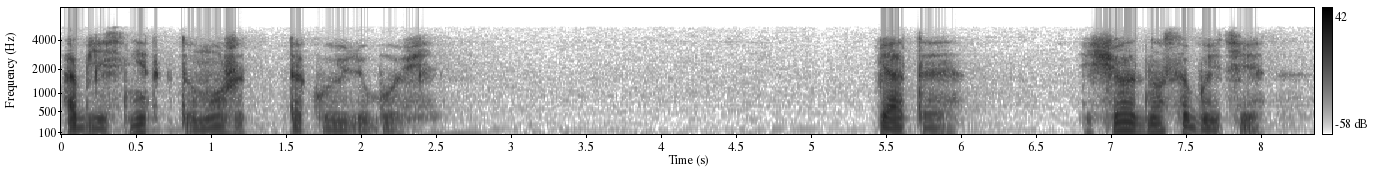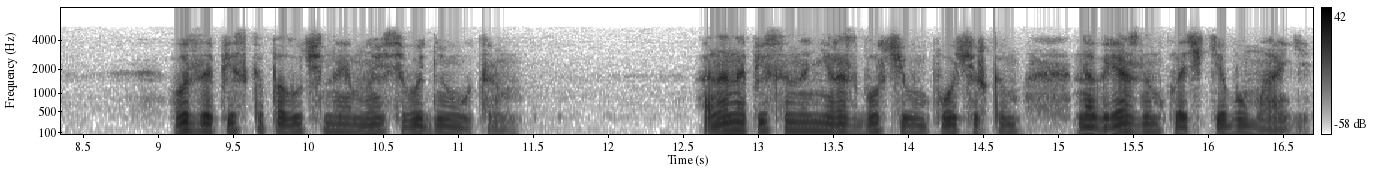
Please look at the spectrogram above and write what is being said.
объяснит, кто может такую любовь. Пятое. Еще одно событие. Вот записка, полученная мной сегодня утром. Она написана неразборчивым почерком на грязном клочке бумаги.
